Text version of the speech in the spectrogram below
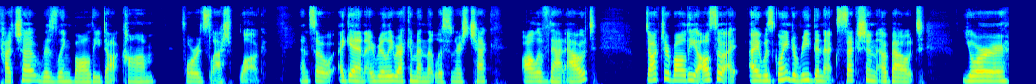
cutcharislingbaldicom forward slash blog. And so, again, I really recommend that listeners check all of that out. Dr. Baldy, also, I, I was going to read the next section about your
